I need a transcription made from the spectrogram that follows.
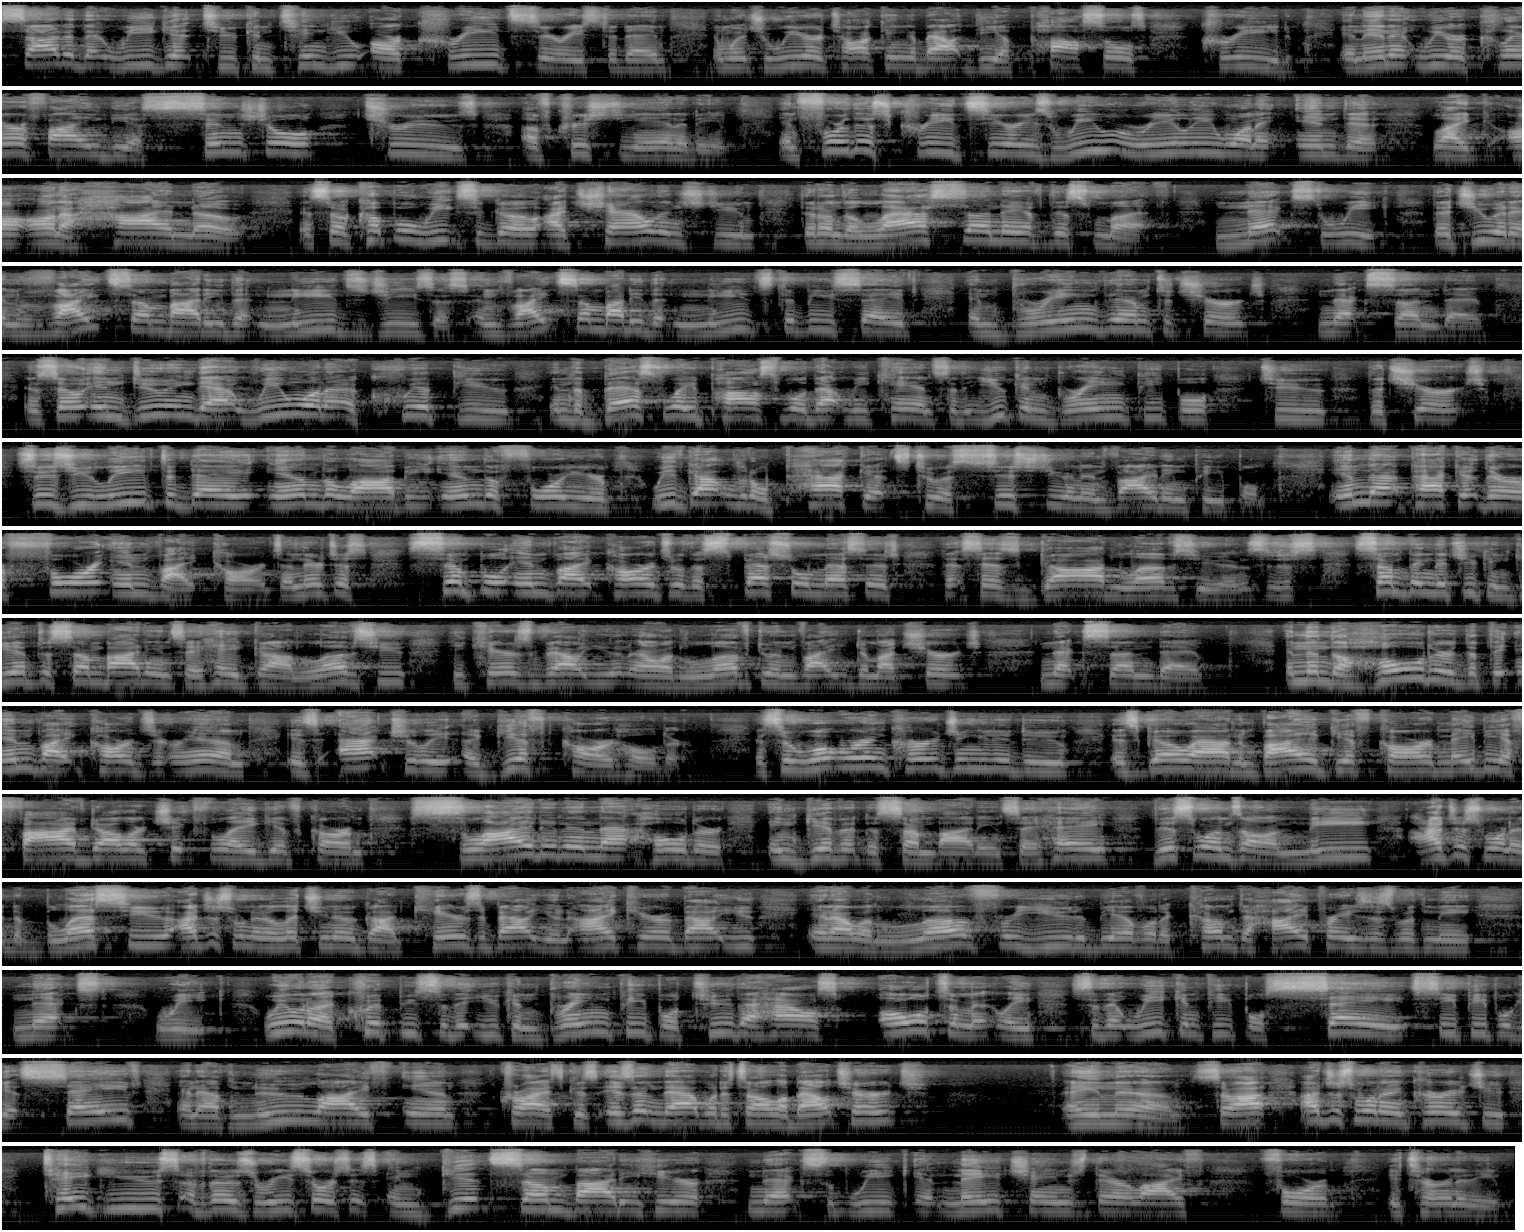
excited that we get to continue our Creed series today, in which we are talking about the Apostles' Creed. And in it, we are clarifying the essential truths of Christianity. And for this Creed series, we really want to end it like on a high note. And so a couple weeks ago, I challenged you that on the last Sunday of this month, next week, that you would invite somebody that needs Jesus, invite somebody that needs to be saved, and bring them to church next Sunday. And so, in doing that, we want to equip you in the best way possible that we can so that you can bring people to the church. So, as you leave today in the lobby, in the foyer, we've got little packets to assist you in inviting people. In that packet, there are four invite cards, and they're just simple invite cards with a special message that says, God loves you. And it's just something that you can give to somebody and say, Hey, God loves you, He cares about you, and I would love to invite you to my church next Sunday. And then the holder that the invite cards are in is actually a gift card holder. And so, what we're encouraging you to do is go out and buy a gift card, maybe a $5 Chick fil A gift card, slide it in that holder, and give it to somebody and say, hey, this one's on me. I just wanted to bless you. I just wanted to let you know God cares about you and I care about you. And I would love for you to be able to come to high praises with me next week. We want to equip you so that you can bring people to the house ultimately so that we can people say, see people get saved and have new life in Christ. Because isn't that what it's all about, church? Amen. So I, I just want to encourage you take use of those resources and get somebody here next week. It may change their life for eternity.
